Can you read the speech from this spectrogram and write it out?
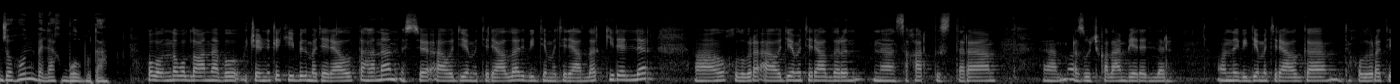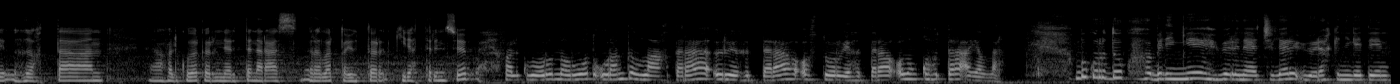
жохон белек болбуда. Олонда болдағана бұл учебникке кейбір материал тағынан өсі аудиоматериаллар, видеоматериаллар киреллер. Құлыбыра аудиоматериалларын сахар тыстара озвучкалан береділер. Оны видеоматериалга құлыбыра ұғықтан, фольклор көрінерттен арас ыралар тойуттар кирехтерин сөп. Фольклору норот уран тыллаахтара, ырыхыттара, осторуяхыттара, олон қоһуттара аяллар. Бу курдук билиңе үөренәчилер үөрәк кинигетин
